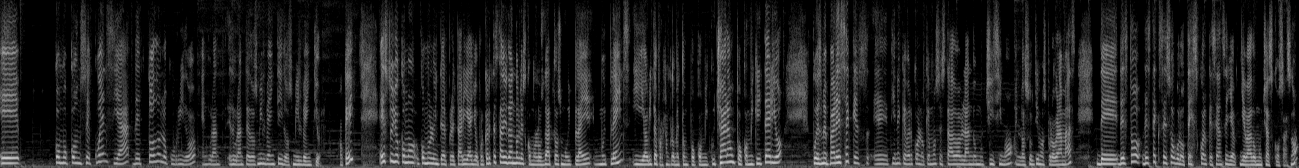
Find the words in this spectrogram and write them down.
eh, como consecuencia de todo lo ocurrido en durante, durante 2020 y 2021. ¿Ok? Esto yo cómo, cómo lo interpretaría yo, porque ahorita estoy dándoles como los datos muy, muy plains y ahorita, por ejemplo, meto un poco mi cuchara, un poco mi criterio, pues me parece que eh, tiene que ver con lo que hemos estado hablando muchísimo en los últimos programas, de, de, esto, de este exceso grotesco al que se han llevado muchas cosas, ¿no?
